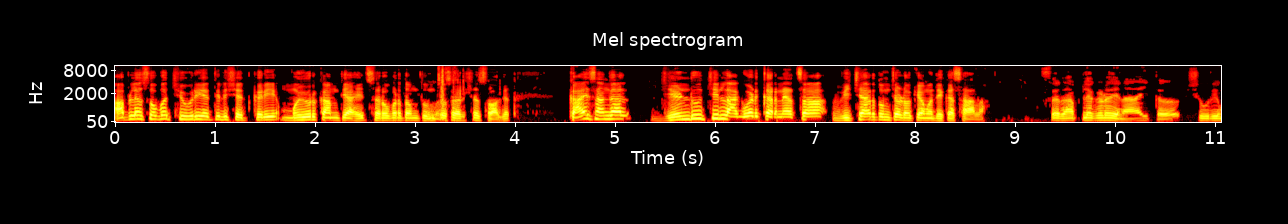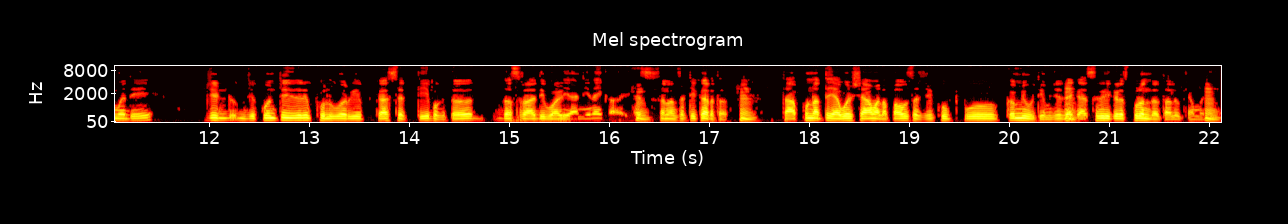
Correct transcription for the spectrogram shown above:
आपल्यासोबत शिवरी येथील शेतकरी मयूर कामते आहेत. सर्वप्रथम तुमचं सहर्ष स्वागत. काय सांगाल? झेंडूची लागवड करण्याचा विचार तुमच्या डोक्यामध्ये कसा आला? सर आपल्याकडे आहे ना इथं शिवरीमध्ये जे म्हणजे कोणते जरी फुलवर्गीय पिकं असतात ते फक्त दसरा दिवाळी आणि नाही का ह्या हम्म. सणांसाठी करतात हम्म. तर आपण आता या वर्षी आम्हाला पावसाची खूप अं, कमी होती म्हणजे हम्म. काय सगळीकडेच पुरंदर तालुक्यामध्ये हम्म.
